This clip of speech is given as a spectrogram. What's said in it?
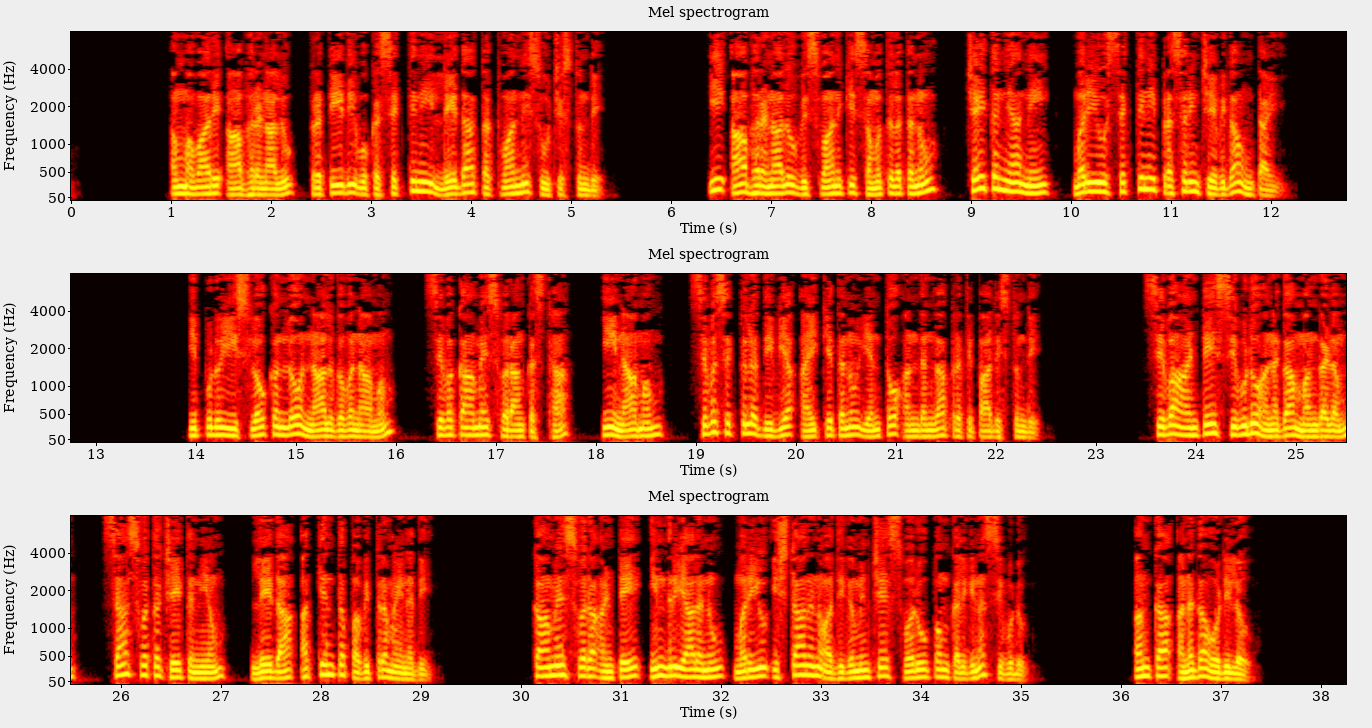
అమ్మవారి ఆభరణాలు ప్రతీది ఒక శక్తిని లేదా తత్వాన్ని సూచిస్తుంది. ఈ ఆభరణాలు విశ్వానికి సమతులతను చైతన్యాన్ని మరియు శక్తిని ప్రసరించేవిగా ఉంటాయి. ఇప్పుడు ఈ శ్లోకంలో నాలుగవ నామం శివకామేశ్వరాంకస్థ. ఈ నామం శివశక్తుల దివ్య ఐక్యతను ఎంతో అందంగా ప్రతిపాదిస్తుంది. శివ అంటే శివుడు అనగా మంగళం శాశ్వత చైతన్యం లేదా అత్యంత పవిత్రమైనది. కామేశ్వర అంటే ఇంద్రియాలను మరియు ఇష్టాలను అధిగమించే స్వరూపం కలిగిన శివుడు. అంక అనగా ఒడిలో.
